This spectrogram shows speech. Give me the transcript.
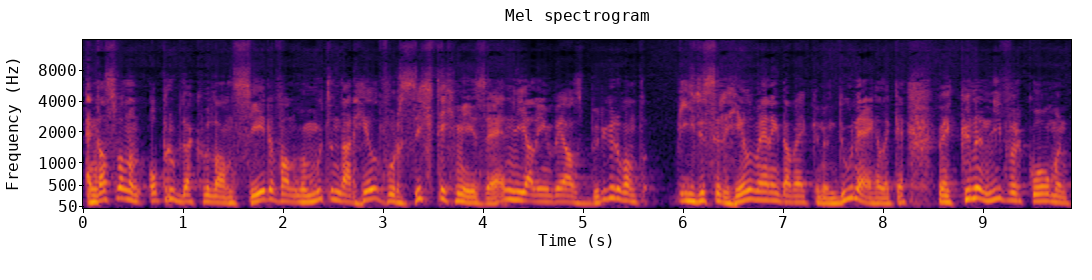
En dat is wel een oproep dat ik wil lanceren. Van we moeten daar heel voorzichtig mee zijn. Niet alleen wij als burger, want hier is er heel weinig dat wij kunnen doen eigenlijk. Hè. Wij kunnen niet voorkomen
